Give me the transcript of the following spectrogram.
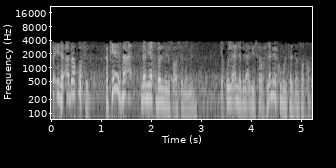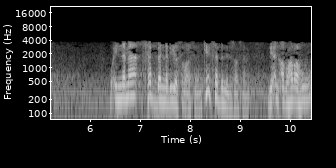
فإذا أبى قتل فكيف لم يقبل النبي صلى الله عليه وسلم منه؟ يقول لأن ابن أبي سرح لم يكن مرتدا فقط. وإنما سب النبي صلى الله عليه وسلم. كيف سب النبي صلى الله عليه وسلم؟ بأن أظهره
